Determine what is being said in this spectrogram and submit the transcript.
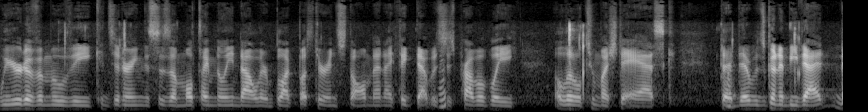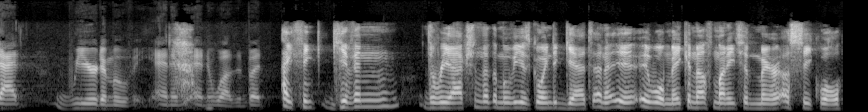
weird of a movie, considering this is a multi-million dollar blockbuster installment. I think that was just probably a little too much to ask that there was going to be that that weird a movie, and it, and it wasn't. But I think given the reaction that the movie is going to get, and it, it will make enough money to merit a sequel,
